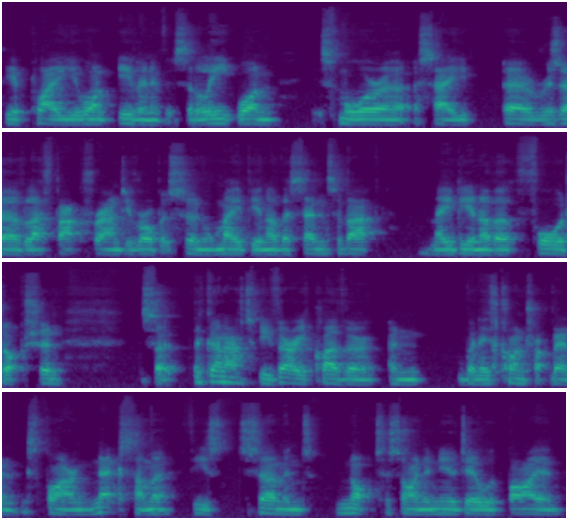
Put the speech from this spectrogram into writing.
the player you want, even if it's elite one. It's more, a, say, a reserve left back for Andy Robertson, or maybe another centre back, maybe another forward option. So they're going to have to be very clever. And when his contract then expiring next summer, if he's determined not to sign a new deal with Bayern,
